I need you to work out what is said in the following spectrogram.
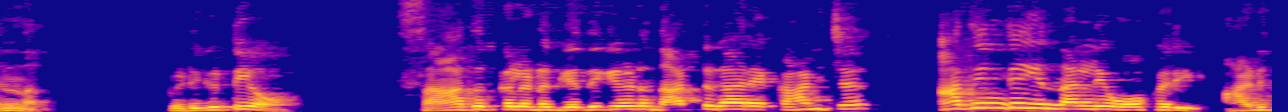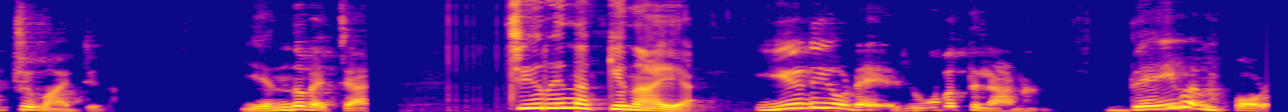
എന്ന്. പിടികിട്ടിയോ? സാധുക്കളുടെ ഗതികേട് നാട്ടുകാരെ കാണിച്ച് അതിന്റെയും നല്ല ഓഹരി അടിച്ചു മാറ്റുക. എന്ന് വെച്ചാൽ ചിറിനക്കി നായ ഇടിയുടെ രൂപത്തിലാണ് ദൈവം ഇപ്പോൾ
